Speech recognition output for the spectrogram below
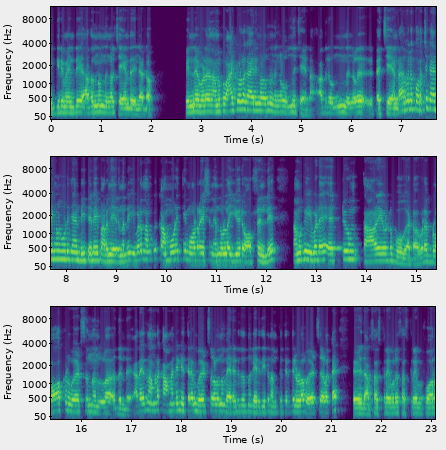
എഗ്രിമെന്റ് അതൊന്നും നിങ്ങൾ ചെയ്യേണ്ടതില്ല കേട്ടോ. പിന്നെ ഇവിടെ നമുക്ക് ബാക്കിയുള്ള കാര്യങ്ങളൊന്നും നിങ്ങൾ ഒന്നും ചെയ്യേണ്ട. അതിലൊന്നും നിങ്ങൾ ടച്ച് ചെയ്യേണ്ട. അതുപോലെ കുറച്ച് കാര്യങ്ങളും കൂടി ഞാൻ ഡീറ്റെയിൽ ആയി പറഞ്ഞു തരുന്നുണ്ട് ഇവിടെ നമുക്ക് കമ്മ്യൂണിറ്റി മോഡറേഷൻ എന്നുള്ള ഈ ഒരു ഓപ്ഷനിൽ നമുക്ക് ഇവിടെ ഏറ്റവും താഴെയോട്ട് പോകുക കേട്ടോ. ഇവിടെ ബ്ലോക്ക്ഡ് വേർഡ്സ് എന്നുള്ള ഇതുണ്ട്. അതായത് നമ്മുടെ കമന്റിൽ ഇത്തരം വേർഡ്സുകളൊന്നും വരരുതെന്ന് കരുതിയിട്ട് നമുക്ക് ഇത്തരത്തിലുള്ള വേർഡ്സുകളൊക്കെ എഴുതാം. Subscriber subscribe for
